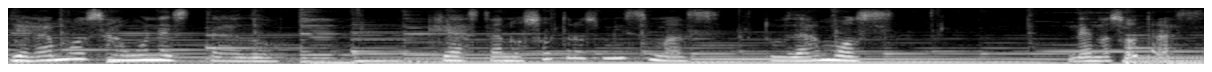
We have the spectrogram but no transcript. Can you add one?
llegamos a un estado que hasta nosotros mismas dudamos de nosotras.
